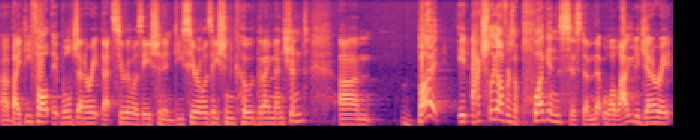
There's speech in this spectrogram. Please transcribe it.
Uh, by default, it will generate that serialization and deserialization code that I mentioned. Um, but it actually offers a plugin system that will allow you to generate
